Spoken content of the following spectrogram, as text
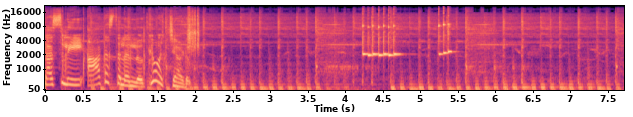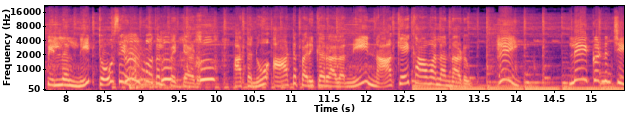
కస్లీ ఆటస్థలంలోకి వచ్చాడు. పిల్లల్ని తోసేయడం మొదలు పెట్టాడు అతను ఆట పరికరాలన్నీ నాకే కావాలన్నాడు. హే లే ఇక్కడి నుంచి.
